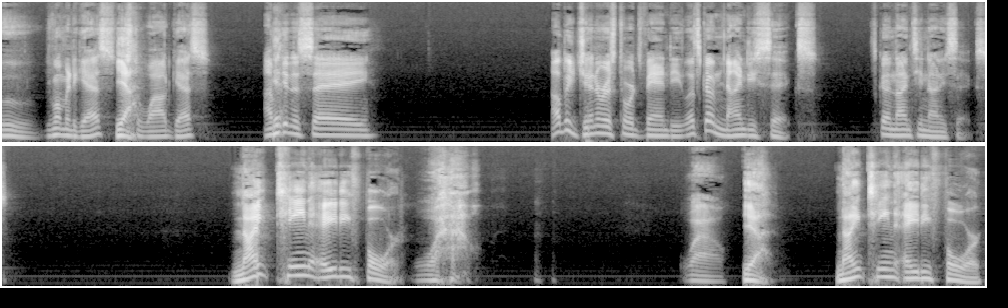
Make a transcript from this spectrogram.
Ooh, you want me to guess? Yeah. Just a wild guess. I'm Yeah. gonna say. I'll be generous towards Vandy. Let's go 96. Let's go 1996. 1984. Wow. Wow. Yeah. 1984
